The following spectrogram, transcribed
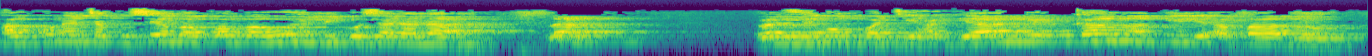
hakuna cha kusema kwamba huyu nilikosana naye. La lazima umpatie haki yake kama vile ambavyo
